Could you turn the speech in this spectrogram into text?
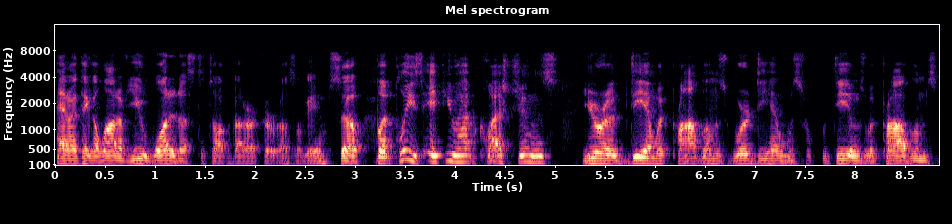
And I think a lot of you wanted us to talk about our Kurt Russell game. So, but please, if you have questions, you're a DM with problems, we're DM with DMs with problems,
